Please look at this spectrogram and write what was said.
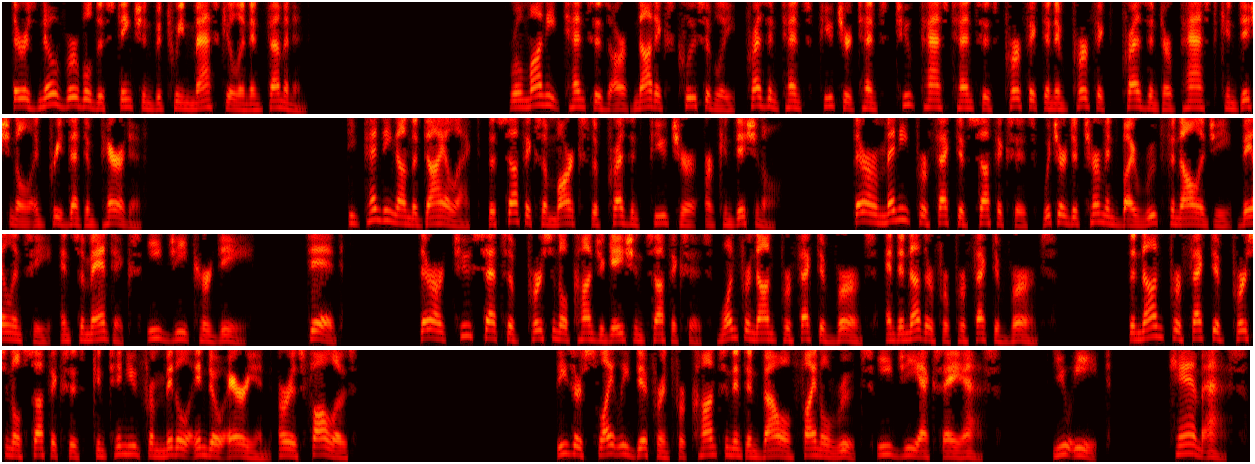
There is no verbal distinction between masculine and feminine. Romani tenses are, not exclusively, present tense, future tense, two past tenses perfect and imperfect, present or past conditional and present imperative. Depending on the dialect, the suffix a marks the present, future, or conditional. There are many perfective suffixes, which are determined by root phonology, valency, and semantics, e.g. kurdi. Did. There are two sets of personal conjugation suffixes, one for non-perfective verbs, and another for perfective verbs. The non-perfective personal suffixes, continued from Middle Indo-Aryan, are as follows. These are slightly different for consonant and vowel final roots, e.g. xas. You eat. Cam s.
